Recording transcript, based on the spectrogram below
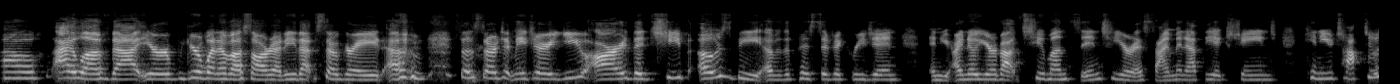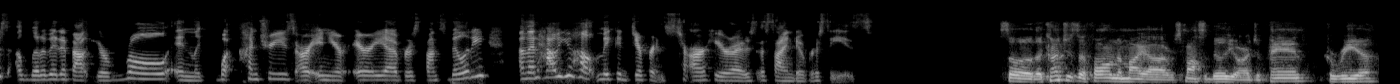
Oh, I love that. You're you're one of us already. That's so great. Um, so, Sergeant Major, you are the Chief Osby of the Pacific region, and you, I know you're about two months into your assignment at the exchange. Can you talk to us a little bit about your role and like what countries are in your area of responsibility, and then how you help make a difference to our heroes assigned overseas? So, the countries that fall under my uh, responsibility are Japan, Korea,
